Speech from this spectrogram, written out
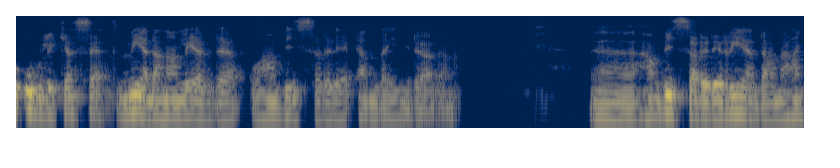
på olika sätt medan han levde och han visade det ända in i döden. Eh, han visade det redan när han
